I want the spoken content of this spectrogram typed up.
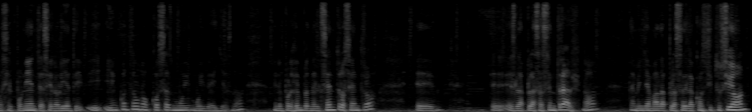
hacia el poniente, hacia el oriente, y, y, encuentra uno cosas muy, muy bellas, ¿no? Miren, por ejemplo, en el centro-centro eh, es la Plaza Central, ¿no? También llamada Plaza de la Constitución,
